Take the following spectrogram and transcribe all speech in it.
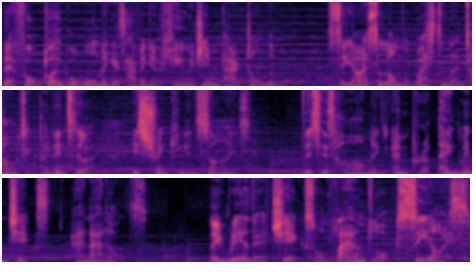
Therefore, global warming is having a huge impact on them. Sea ice along the western Antarctic Peninsula is shrinking in size. This is harming emperor penguin chicks and adults. They rear their chicks on landlocked sea ice.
